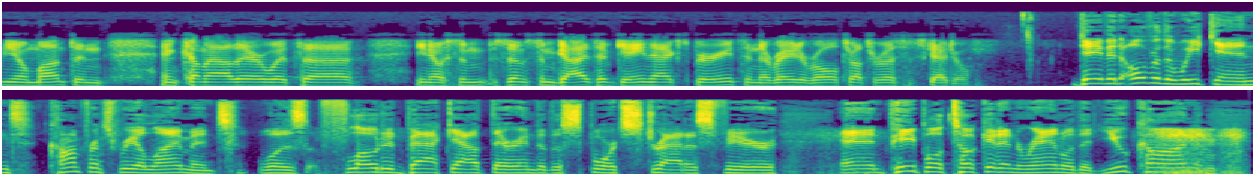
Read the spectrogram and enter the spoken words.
you know month and and come out of there with uh, you know some some some guys have gained that experience and they're ready to roll throughout the rest of the schedule. David, over the weekend, conference realignment was floated back out there into the sports stratosphere, and people took it and ran with it. UConn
